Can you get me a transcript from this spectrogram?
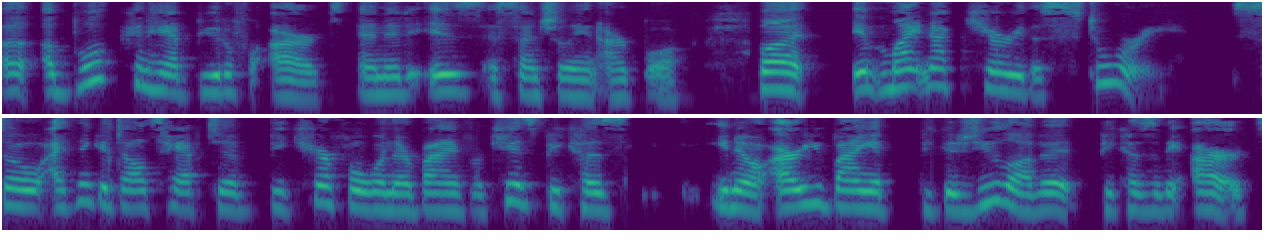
a, a, book can have beautiful art and it is essentially an art book, but it might not carry the story. So I think adults have to be careful when they're buying for kids because, you know, are you buying it because you love it because of the art,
